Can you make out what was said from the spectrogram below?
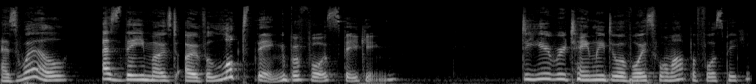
as well as the most overlooked thing before speaking. Do you routinely do a voice warm up before speaking?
